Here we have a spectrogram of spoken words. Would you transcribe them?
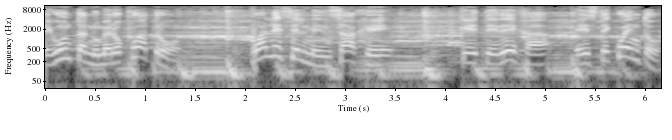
Pregunta número 4. ¿Cuál es el mensaje que te deja este cuento?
